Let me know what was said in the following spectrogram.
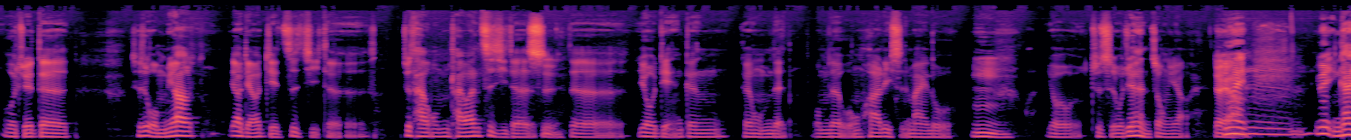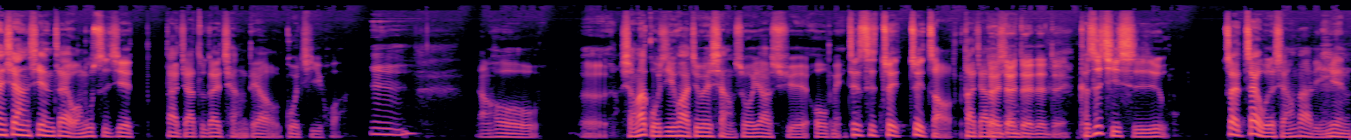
我觉得就是我们要要了解自己的。就台我们台湾自己的是。的优点跟跟我们的我们的文化历史脉络，嗯，有就是我觉得很重要，对、啊，因为、嗯、因为你看像现在网络世界大家都在强调国际化，嗯，然后呃想到国际化就会想说要学欧美，这个是最最早大家的想法，对对对对对。可是其实在在我的想法里面，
